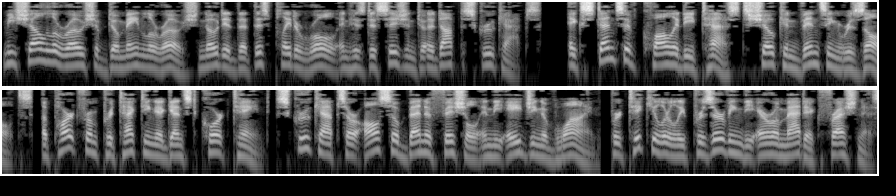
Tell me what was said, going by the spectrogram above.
Michel Laroche of Domaine Laroche noted that this played a role in his decision to adopt screwcaps. Extensive quality tests show convincing results. Apart from protecting against cork taint, screwcaps are also beneficial in the aging of wine, particularly preserving the aromatic freshness.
